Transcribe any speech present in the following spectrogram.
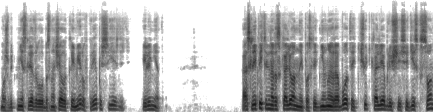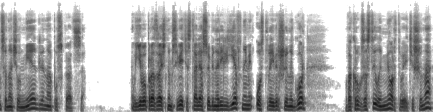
Может быть, мне следовало бы сначала к Эмиру в крепость съездить или нет? Ослепительно раскаленный после дневной работы, чуть колеблющийся диск солнца начал медленно опускаться. В его прозрачном свете стали особенно рельефными острые вершины гор, вокруг застыла мертвая тишина,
